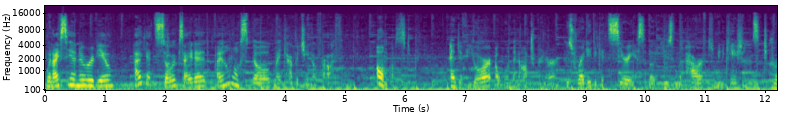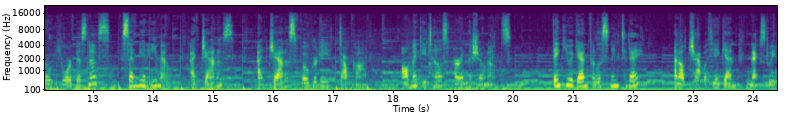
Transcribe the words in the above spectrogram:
When I see a new review, I get so excited I almost spill my cappuccino froth. Almost. And if you're a woman entrepreneur who's ready to get serious about using the power of communications to grow your business, send me an email at janice at janicefogarty.com. All my details are in the show notes. Thank you again for listening today, and I'll chat with you again next week.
